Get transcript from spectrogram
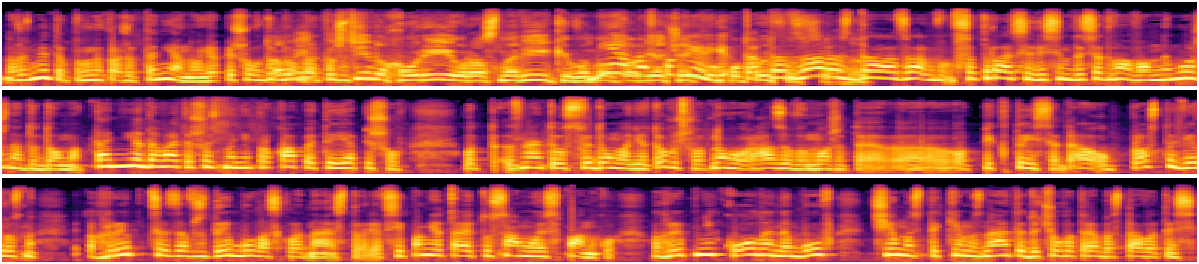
Ну розумієте, тобто вони кажуть, та ні, ну я пішов додому. ну, я постійно хворію раз на рік, і воно Ні, там я чайку та, попив. та і все, зараз да? да, за, в сатурації 82 вам не можна додому. Та ні, давайте щось мені прокапайте, я пішов. От знаєте, усвідомлення того, що одного разу ви можете е, обпіктися, да, об просто вірусно. Грип це завжди була складна історія. Всі пам'ятають ту саму іспанку. Грип ніколи не був чимось таким, знаєте, до чого треба ставитись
